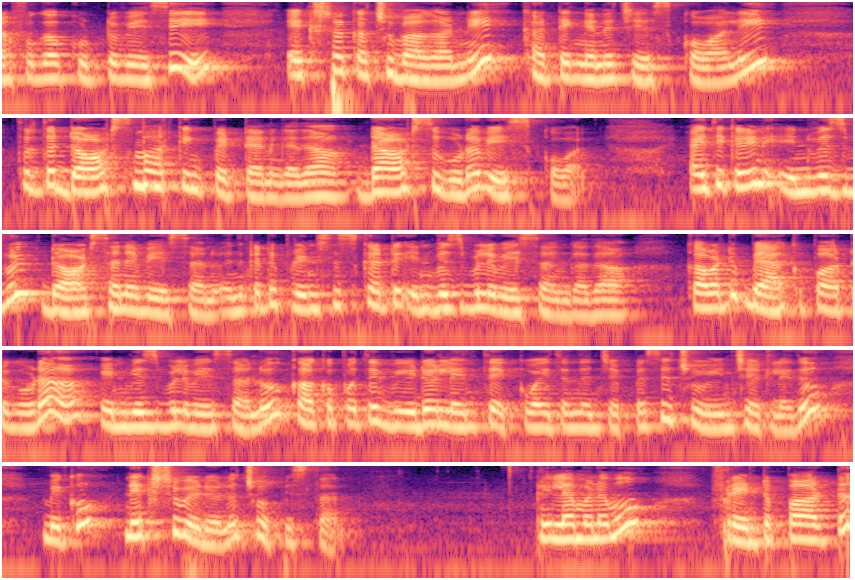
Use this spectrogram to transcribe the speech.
రఫ్గా కుట్టు వేసి ఎక్స్ట్రా ఖర్చు భాగాన్ని కటింగ్ అనేది చేసుకోవాలి. తర్వాత డాట్స్ మార్కింగ్ పెట్టాను కదా డాట్స్ కూడా వేసుకోవాలి. అయితే ఇక్కడ నేను ఇన్విజిబుల్ డాట్స్ అనే వేశాను. ఎందుకంటే ప్రిన్సెస్ కట్ ఇన్విజిబుల్ వేశాను కదా. కాబట్టి బ్యాక్ పార్ట్ కూడా ఇన్విజిబుల్ వేశాను. కాకపోతే వీడియో లెంత్ ఎక్కువ అవుతుందని చెప్పేసి చూపించట్లేదు. మీకు నెక్స్ట్ వీడియోలో చూపిస్తాను. ఇలా మనము ఫ్రంట్ పార్ట్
